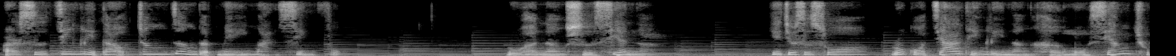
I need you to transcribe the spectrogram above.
而是经历到真正的美满幸福，如何能实现呢？也就是说，如果家庭里能和睦相处，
